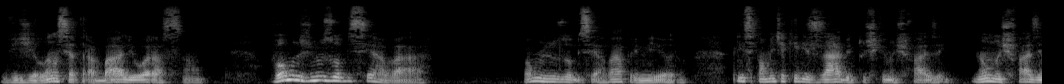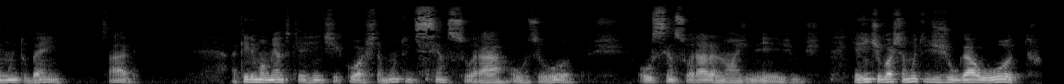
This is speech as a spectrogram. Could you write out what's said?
Vigilância, trabalho e oração. Vamos nos observar. Vamos nos observar primeiro, principalmente aqueles hábitos que nos fazem, não nos fazem muito bem, sabe? Aquele momento que a gente gosta muito de censurar os outros, ou censurar a nós mesmos, que a gente gosta muito de julgar o outro,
